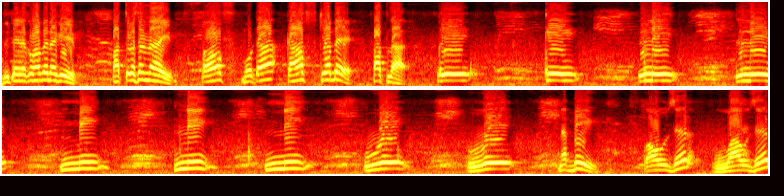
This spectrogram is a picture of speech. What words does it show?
দুইটা এরকম হবে নাকি? পাত্র আছে নাই? কফ মোটা, কাফ কি হবে? পাতলা। পে কি, লি লি, মি, নি নি ওয়ে ওয়ে না, বি। ওয়াউজের ওয়াউজের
